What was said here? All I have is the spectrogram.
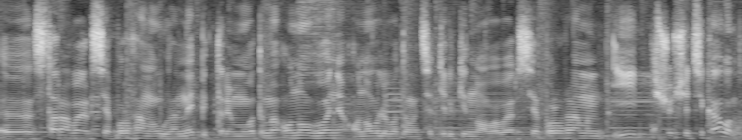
е, стара версія програми вже не підтримуватиме оновлення, оновлюватиметься тільки нова версія програми. І що ще цікаво,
